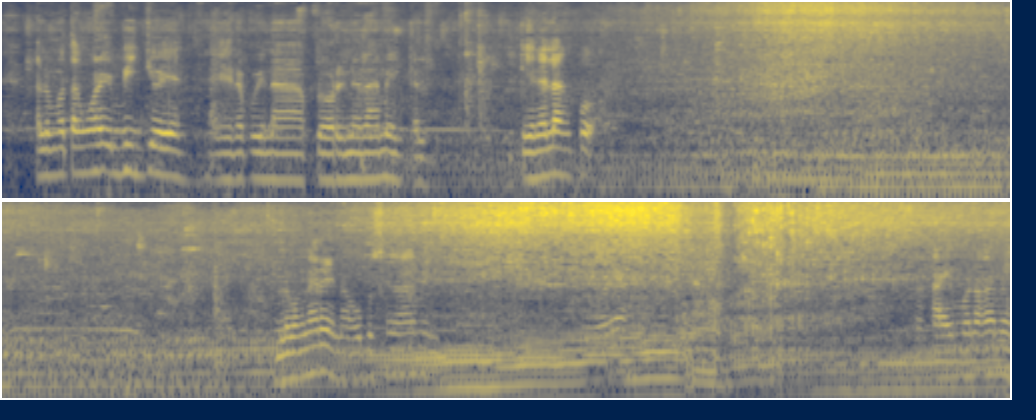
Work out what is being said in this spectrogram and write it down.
Kalimutan mo na yung video yan. Ayun na po yung na-flooring na namin. Hindi na lang po. Dalawang na rin, naubos na namin. So ayan. Kakain muna kami.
